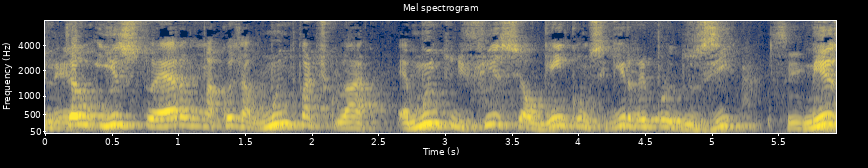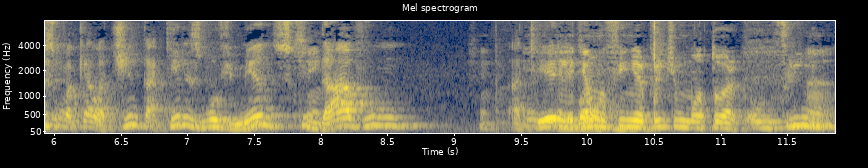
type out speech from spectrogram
Então, isto era uma coisa muito particular. É muito difícil alguém conseguir reproduzir, Sim. mesmo aquela tinta, aqueles movimentos que Sim. davam Sim. aquele. ele tem um fingerprint motor. um frim. Ah,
